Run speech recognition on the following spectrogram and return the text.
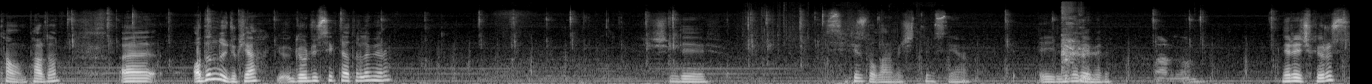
Tamam pardon. Ee, adını duyduk ya. Gö- Gördüysek de hatırlamıyorum. Şimdi 8 dolar mı ciddi misin ya? 50 mi değmedi? Pardon. Nereye çıkıyoruz?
